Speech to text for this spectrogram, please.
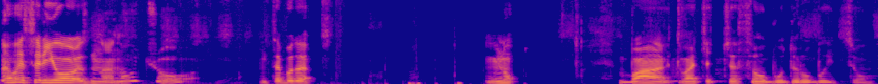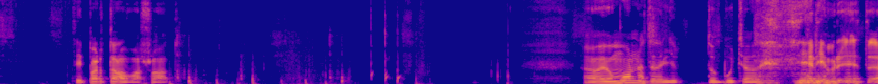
Ну ви серйозно, ну чого? Це буде. Ну. Баг 20 часов буде робити цю. Цей портал ваш ад. А його можна взагалі добути а, серебр- это,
